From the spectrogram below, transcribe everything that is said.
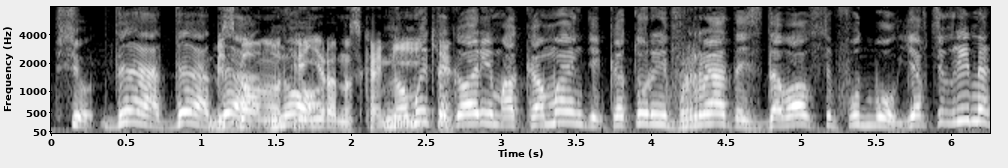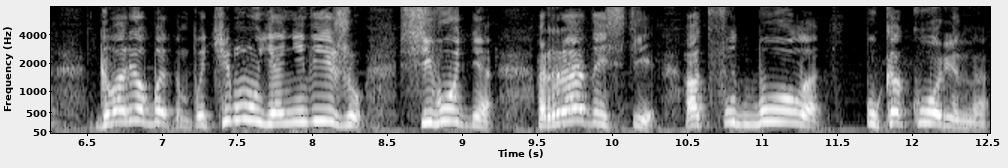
Все. Да, да, Без да. главного но, тренера на скамейке. Но мы-то говорим о команде, которой в радость сдавался футбол. Я все время говорю об этом. Почему я не вижу сегодня радости от футбола у Кокорина,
